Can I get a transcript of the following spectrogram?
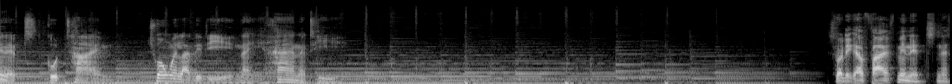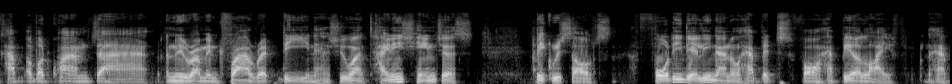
minutes good time ช่วงเวลาดีๆ ใน 5 นาที สวัสดีครับ 5 minutes นะครับอบทความจากนิรามินทราเรดดีนะฮะชื่อว่า tiny changes big results 40 daily nano habits for happier life นะครับ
